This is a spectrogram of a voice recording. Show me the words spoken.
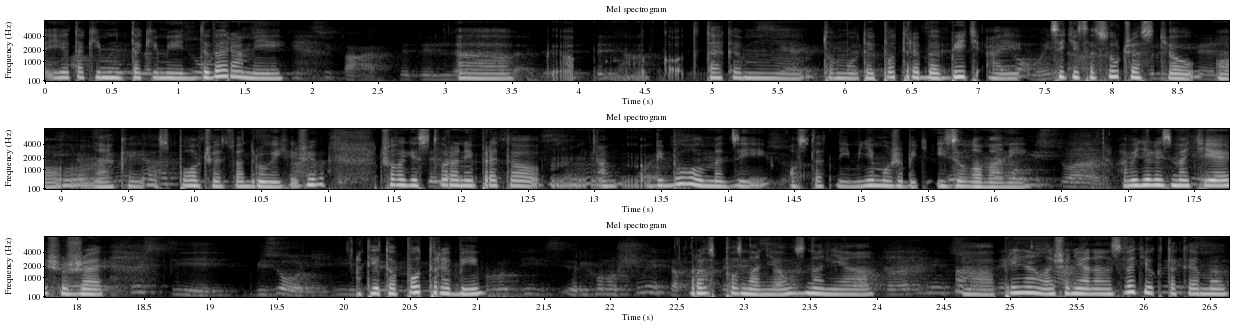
je takým, takými dverami takému tomu, tej potrebe byť aj, cítiť sa súčasťou o nejakej spoločenstva druhých. Živ, človek je stvorený preto, aby bol medzi ostatnými, nemôže byť izolovaný. A videli sme tiež, že tieto potreby rozpoznania, uznania a prináleženia nás vedú k takému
